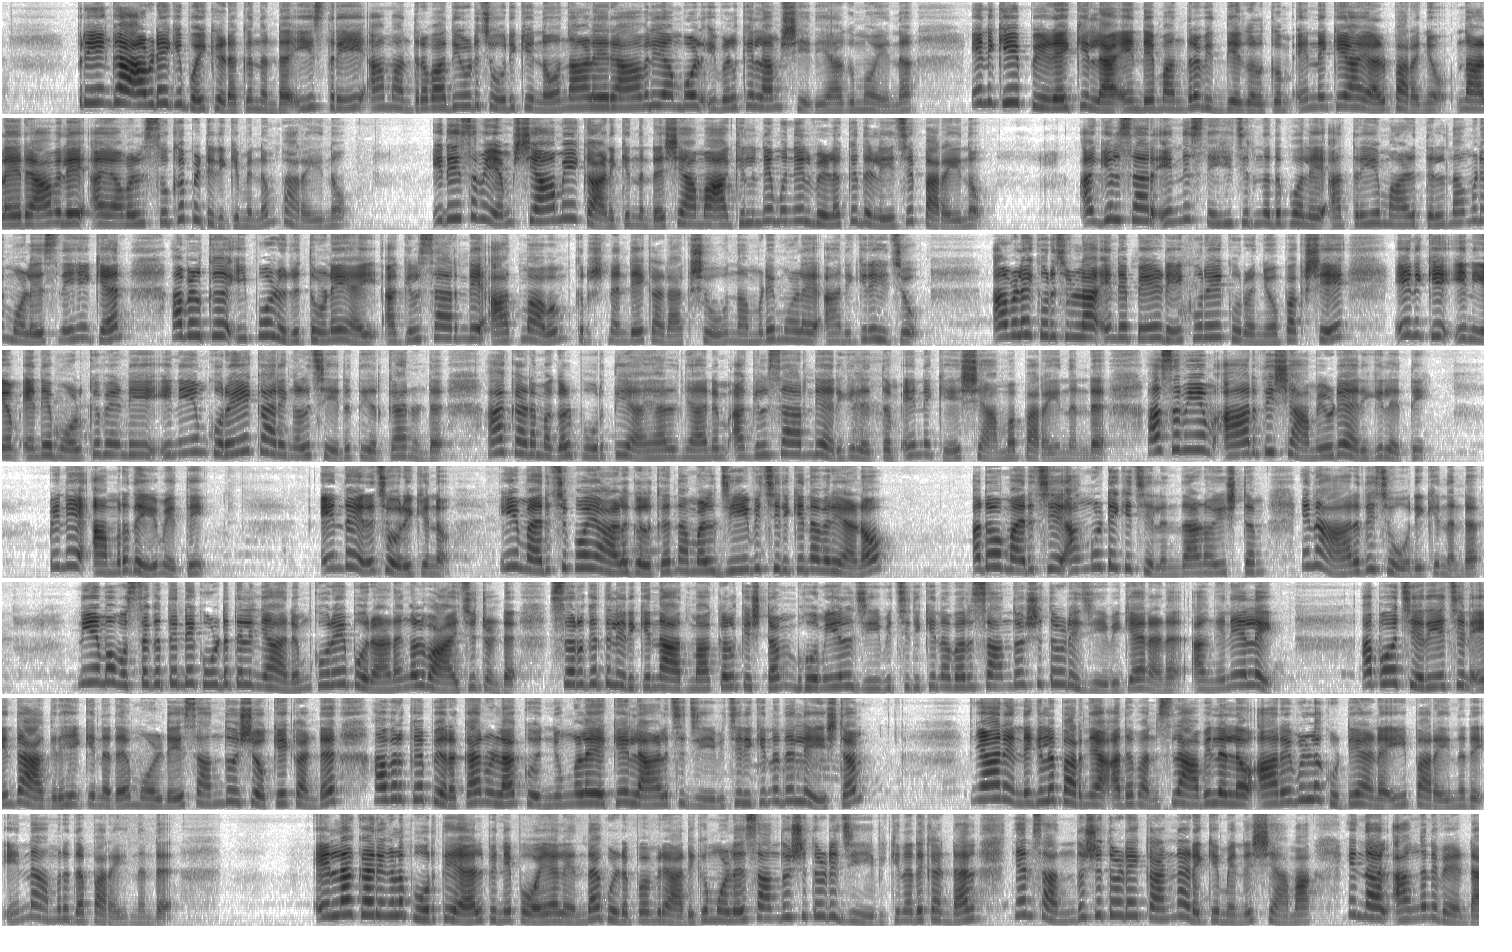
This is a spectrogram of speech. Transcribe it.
പ്രിയങ്ക അവിടേക്ക് പോയി കിടക്കുന്നുണ്ട്. ഈ സ്ത്രീ ആ മന്ത്രവാദിയോട് ചോദിക്കുന്നു നാളെ രാവിലെയാകുമ്പോൾ ഇവൾക്കെല്ലാം ശരിയാകുമോ എന്ന്? എനിക്ക് പിഴയ്ക്കില്ല എന്റെ മന്ത്രവിദ്യകൾക്കും എന്നൊക്കെ അയാൾ പറഞ്ഞു. നാളെ രാവിലെ അയാൾ സുഖപ്പെട്ടിരിക്കുമെന്നും പറയുന്നു. ഇതേസമയം ശ്യാമയെ കാണിക്കുന്നുണ്ട്. ശ്യാമ അഖിലിന്റെ മുന്നിൽ വിളക്ക് തെളിയിച്ച് പറയുന്നു. അഖിൽ സാർ എന്നെ സ്നേഹിച്ചിരുന്നത് പോലെ അത്രയും ആഴത്തിൽ നമ്മുടെ മോളെ സ്നേഹിക്കാൻ അവൾക്ക് ഇപ്പോഴൊരു തുണയായി. അഖിൽ സാറിന്റെ ആത്മാവും കൃഷ്ണന്റെ കടാക്ഷവും നമ്മുടെ മോളെ അനുഗ്രഹിച്ചു. അവളെക്കുറിച്ചുള്ള എന്റെ പേടി കുറേ കുറഞ്ഞു. പക്ഷേ എനിക്ക് ഇനിയും എന്റെ മോൾക്ക് വേണ്ടി ഇനിയും കുറേ കാര്യങ്ങൾ ചെയ്ത് തീർക്കാനുണ്ട്. ആ കടമകൾ പൂർത്തിയായാൽ ഞാനും അഖിൽ സാറിന്റെ അരികിലെത്തും എന്നൊക്കെ ശ്യാമ പറയുന്നുണ്ട്. ആ സമയം ആരതി ശ്യാമയുടെ അരികിലെത്തി. പിന്നെ അമൃതയും എത്തി. എന്തായാലും ചോദിക്കുന്നു? ഈ മരിച്ചുപോയ ആളുകൾക്ക് നമ്മൾ ജീവിച്ചിരിക്കുന്നവരെയാണോ? അതോ മരിച്ച് അങ്ങോട്ടേക്ക് ചെല്ലുന്നതാണോ ഇഷ്ടം എന്ന് ആരതി ചോദിക്കുന്നുണ്ട്. നിയമപുസ്തകത്തിന്റെ കൂട്ടത്തിൽ ഞാനും കുറെ പുരാണങ്ങൾ വായിച്ചിട്ടുണ്ട്. സ്വർഗത്തിലിരിക്കുന്ന ആത്മാക്കൾക്കിഷ്ടം ഭൂമിയിൽ ജീവിച്ചിരിക്കുന്നവർ സന്തോഷത്തോടെ ജീവിക്കാനാണ്. അങ്ങനെയല്ലേ? അപ്പോൾ ചെറിയച്ഛൻ എന്താ ആഗ്രഹിക്കുന്നത് മോളുടെ സന്തോഷമൊക്കെ കണ്ട് അവർക്ക് പിറക്കാനുള്ള കുഞ്ഞുങ്ങളെയൊക്കെ ലാളിച്ച് ജീവിച്ചിരിക്കുന്നതല്ലേ ഇഷ്ടം? ഞാൻ എന്തെങ്കിലും പറഞ്ഞാൽ അത് മനസ്സിലാവില്ലല്ലോ. അറിവുള്ള കുട്ടിയാണ് ഈ പറയുന്നത് എന്ന് അമൃത പറയുന്നുണ്ട്. എല്ലാ കാര്യങ്ങളും പൂർത്തിയായാൽ പിന്നെ പോയാൽ എന്താ കുഴപ്പം? രാധിക മോൾ സന്തോഷത്തോടെ ജീവിക്കുന്നത് കണ്ടാൽ ഞാൻ സന്തോഷത്തോടെ കണ്ണടയ്ക്കുമെന്ന് ശ്യാമ. എന്നാൽ അങ്ങനെ വേണ്ട.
